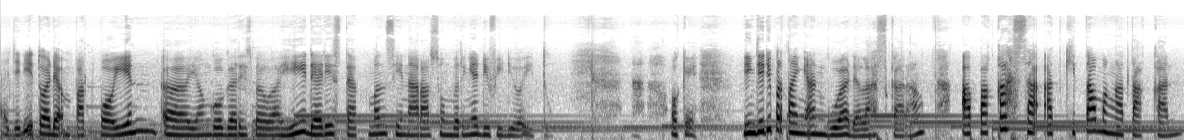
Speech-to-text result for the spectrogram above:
Nah, jadi itu ada empat poin uh, yang gue garis bawahi dari statement si narasumbernya di video itu. Nah, oke. Okay. Yang jadi pertanyaan gue adalah sekarang, apakah saat kita mengatakan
